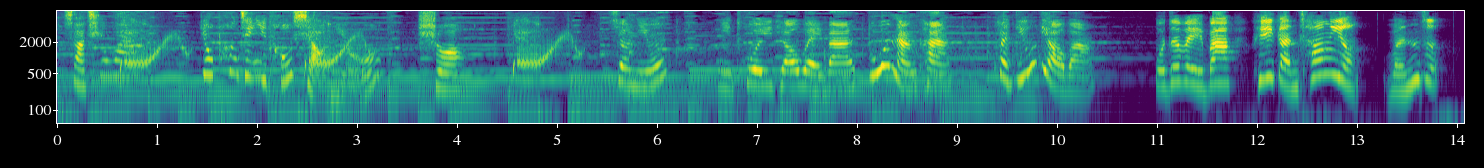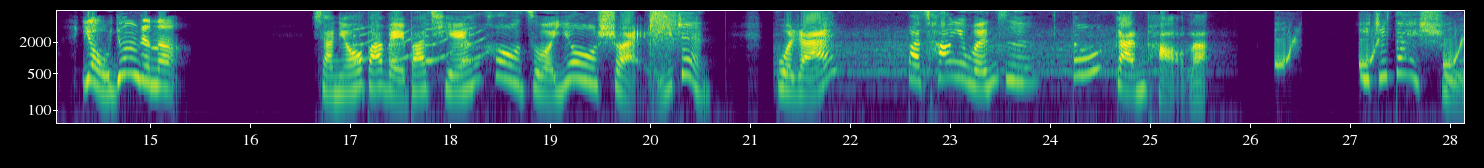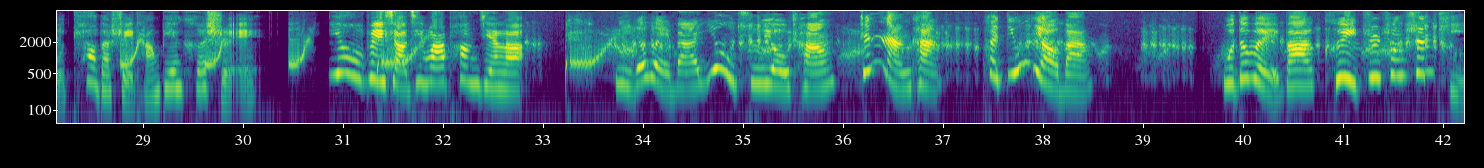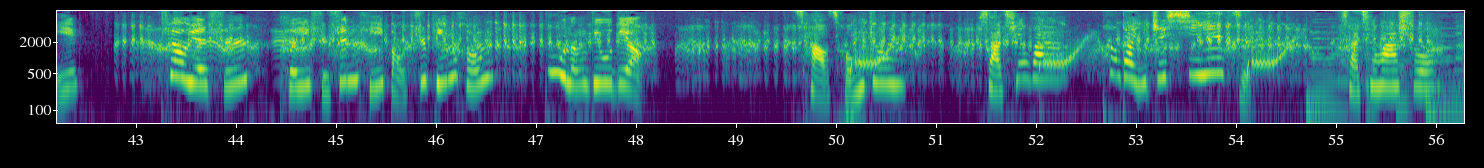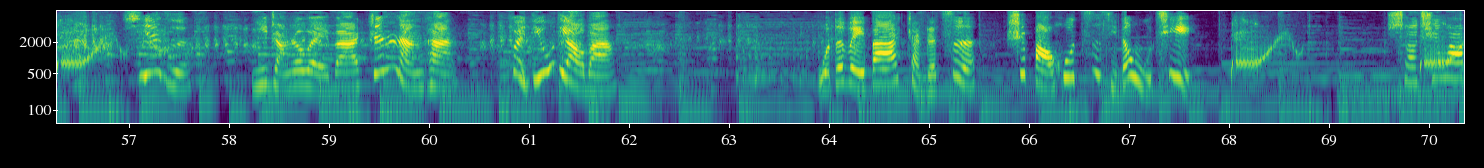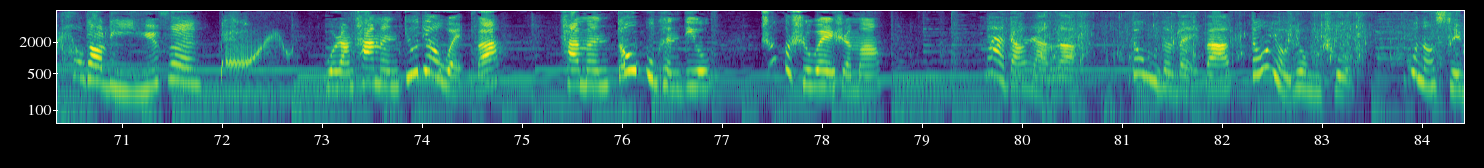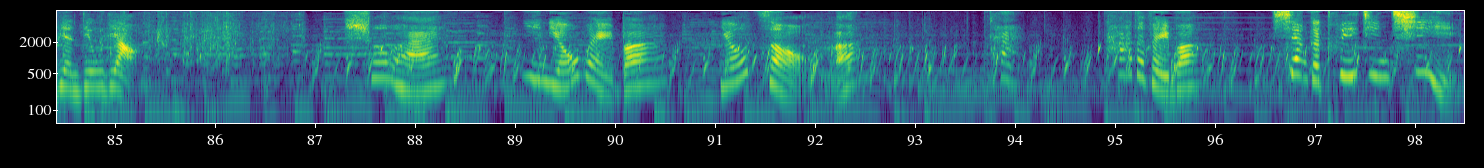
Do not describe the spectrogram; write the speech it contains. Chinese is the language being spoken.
小青蛙又碰见一头小牛，说：“小牛，你拖一条尾巴多难看，快丢掉吧！我的尾巴可以赶苍蝇、蚊子，有用着呢。”小牛把尾巴前后左右甩了一阵，果然把苍蝇、蚊子都赶跑了。一只袋鼠跳到水塘边喝水，又被小青蛙碰见了。你的尾巴又粗又长，真难看，快丢掉吧！我的尾巴可以支撑身体，跳跃时。可以使身体保持平衡，不能丢掉。草丛中，小青蛙碰到一只蝎子。小青蛙说：“蝎子，你长着尾巴真难看，快丢掉吧。”我的尾巴长着刺，是保护自己的武器。小青蛙碰到鲤鱼问。我让它们丢掉尾巴，它们都不肯丢，这是为什么？那当然了，动物的尾巴都有用处，不能随便丢掉。说完，一扭尾巴，游走了。看，它的尾巴像个推进器。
